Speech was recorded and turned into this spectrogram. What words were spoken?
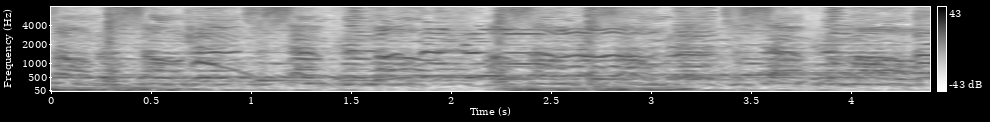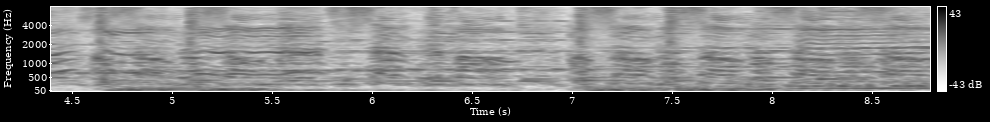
Ensemble, ensemble, tout simplement. Ensemble, ensemble, tout simplement. Ensemble, ensemble, tout simplement. Ensemble, ensemble, ensemble, ensemble.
